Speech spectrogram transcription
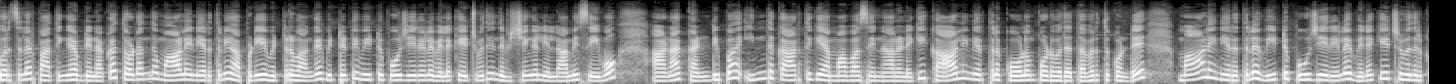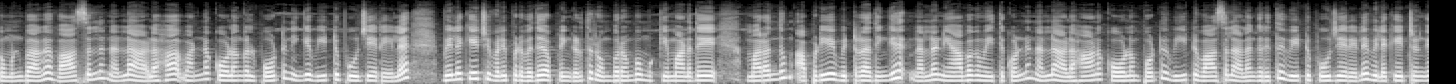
ஒரு சிலர் பார்த்தீங்க அப்படின்னாக்கா தொடர்ந்து மாலை நேரத்துலையும் அப்படியே விட்டுருவாங்க. விட்டுட்டு வீட்டு பூஜையில் விளக்கேற்றுவது இந்த விஷயங்கள் எல்லாமே செய்வோம். ஆனால் கண்டிப்பாக இந்த கார்த்திகை அமாவாசை நாளன்னைக்கு காலை நேரத்தில் கோலம் போடுவதை தவிர்த்து கொண்டு மாலை நேரத்தில் வீட்டு பூஜை அறையில் விளக்கேற்றுவதற்கு முன்பாக வாசலில் நல்ல அழகாக வண்ண கோலங்கள் போட்டு நீங்கள் வீட்டு பூஜை அறையில் விளக்கேற்றி வழிபடுவது அப்படிங்கிறது ரொம்ப ரொம்ப முக்கியமானது. மறந்தும் அப்படியே மறந்துடாதீங்க நல்ல ஞாபகம் வைத்துக்கொண்டு நல்ல அழகான கோலம் போட்டு வீட்டு வாசலை அலங்கரித்து வீட்டு பூஜை அறையில் விளக்கேற்றுங்க.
